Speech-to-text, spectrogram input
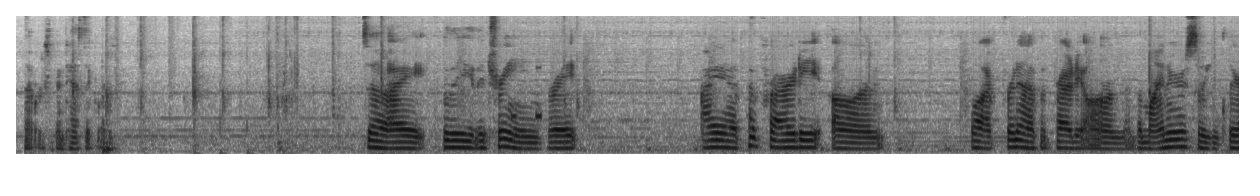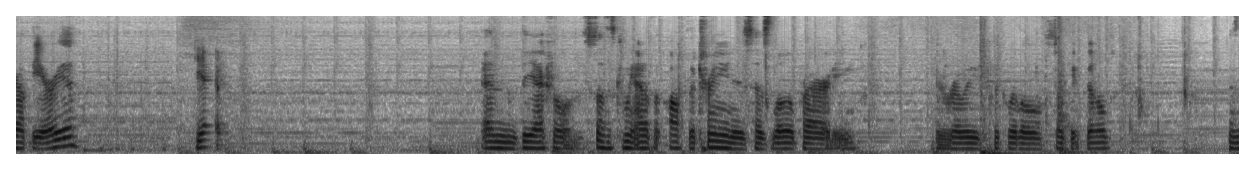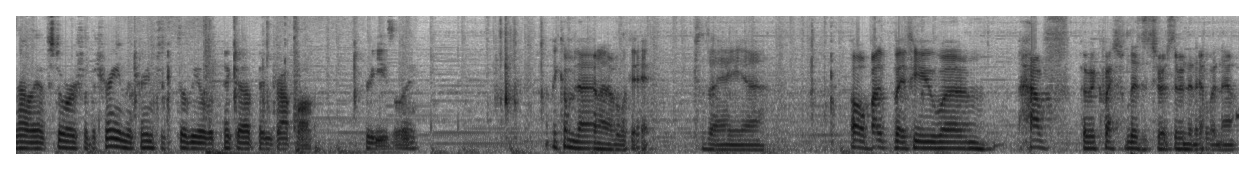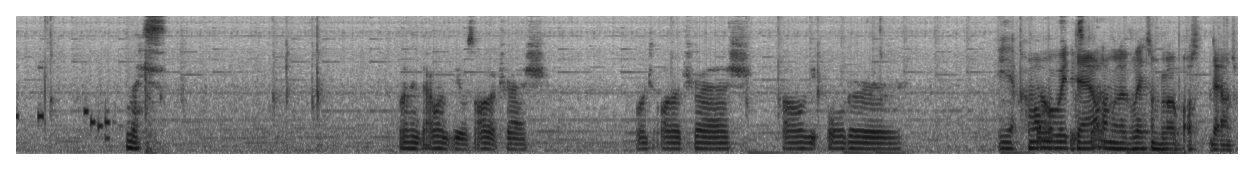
That works fantastically. So I for the the train right. I uh, put priority on. Well, for now I put priority on the miners so we can clear out the area, Yep. And the actual stuff that's coming out of the, off the train is has lower priority. A really quick little circuit build. Because now we have storage for the train, the train should still be able to pick up and drop off pretty easily. Let me come down and have a look at it. Because I. Uh... Oh, by the way, if you um, have a request for turrets, they're in the network now. Nice. One thing that I want to do is auto trash. I want to auto trash all the older. Yep, I'm on my way down. I'm going to lay some robots down.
